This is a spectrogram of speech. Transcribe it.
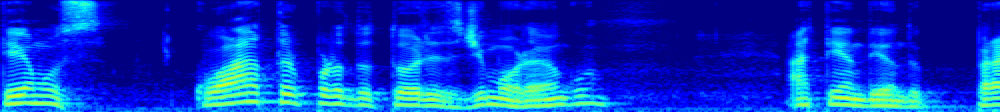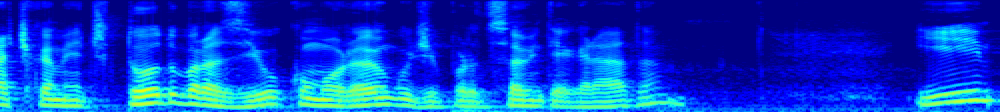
Temos quatro produtores de morango, atendendo praticamente todo o Brasil com morango de produção integrada. E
